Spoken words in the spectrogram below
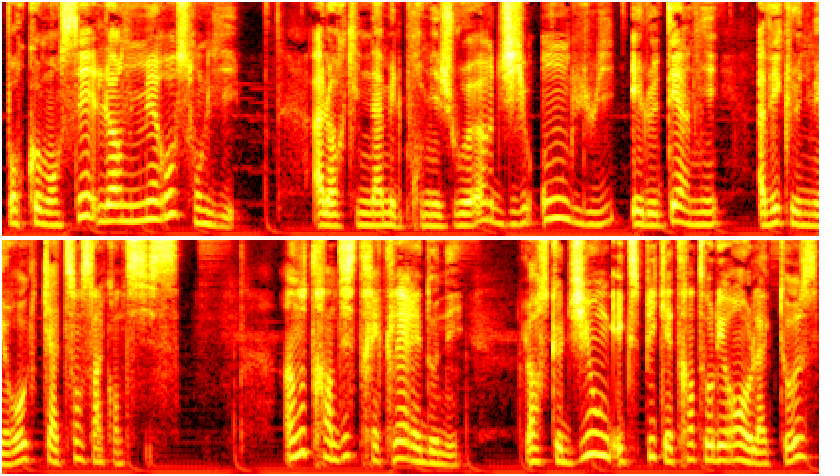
Pour commencer, leurs numéros sont liés. Alors qu'Ilnam est le premier joueur, Ji-hong, lui, est le dernier avec le numéro 456. Un autre indice très clair est donné. Lorsque Ji-hong explique être intolérant au lactose,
